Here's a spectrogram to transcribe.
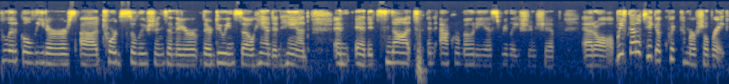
political leaders uh, towards solutions, and they're they're doing so hand in hand, and and it's not an acrimonious relationship at all. We've got to take a quick commercial break,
